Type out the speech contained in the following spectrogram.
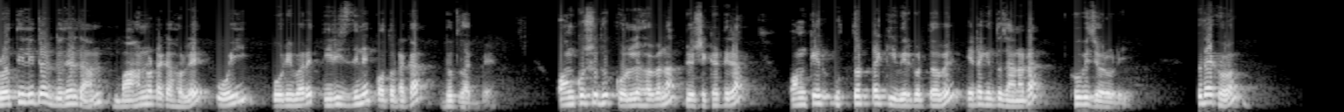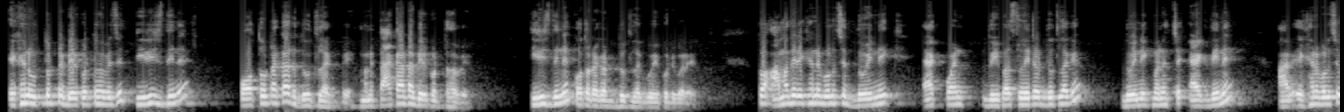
প্রতি লিটার দুধের দাম বাহান্ন টাকা হলে ওই পরিবারে তিরিশ দিনে কত টাকা দুধ লাগবে? অঙ্ক শুধু করলে হবে না, প্রিয় শিক্ষার্থীরা। অঙ্কের উত্তরটা কি বের করতে হবে, এটা কিন্তু জানাটা খুবই জরুরি। তো দেখো, এখানে উত্তরটা বের করতে হবে যে তিরিশ দিনে কত টাকার দুধ লাগবে? মানে টাকাটা বের করতে হবে। তিরিশ দিনে কত টাকার দুধ লাগবে ওই পরিবারে? তো আমাদের এখানে বলেছে দৈনিক এক পয়েন্ট দুই পাঁচ লিটার দুধ লাগে। দৈনিক মানে হচ্ছে একদিনে আর এখানে বলেছে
